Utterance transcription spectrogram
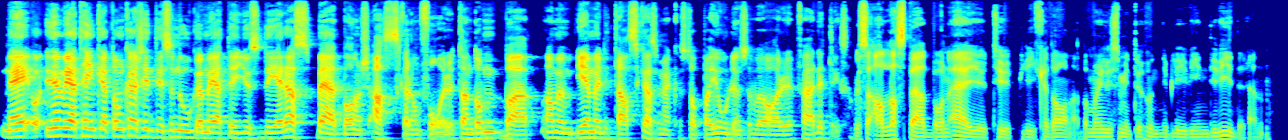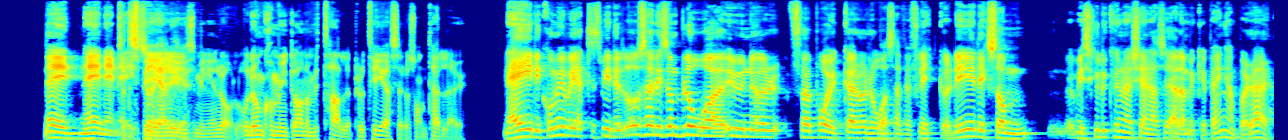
Nej, och, nej, men jag tänker att de kanske inte är så noga med att det är just deras spädbarns aska de får, utan de bara, ja men ge mig lite aska som jag kan stoppa i jorden så vi har det färdigt liksom. Så alla spädbarn är ju typ likadana. De har ju liksom inte hunnit bli individer än. Nej, nej, nej, Så nej. det så är spelar det ju ju. liksom ingen roll. Och de kommer ju inte ha några metallproteser och sånt heller. Nej, det kommer ju vara jättesmidigt. Och så liksom blåa unor för pojkar och rosa för flickor. Det är liksom, vi skulle kunna tjäna så jävla mycket pengar på det där.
